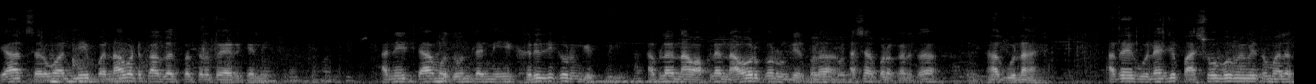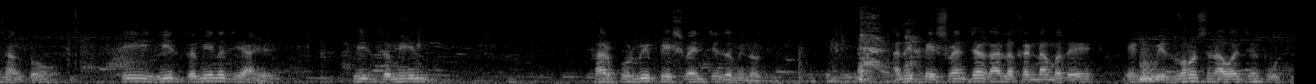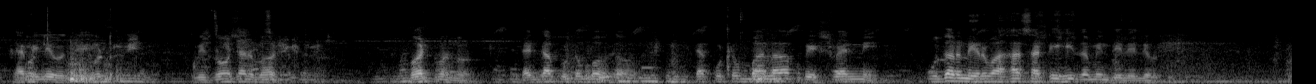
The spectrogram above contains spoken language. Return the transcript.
या सर्वांनी बनावट कागदपत्र तयार केली. आणि त्यामधून त्यांनी ही खरेदी करून घेतली. आपलं नाव आपल्या नावावर करून घेतलं अशा प्रकारचा हा गुन्हा आहे. आता या गुन्ह्याची पार्श्वभूमी मी तुम्हाला सांगतो की ही जमीन जी आहे ही जमीन फार पूर्वी पेशव्यांची जमीन होती. आणि पेशव्यांच्या कालखंडामध्ये एक विध्वंस नावाची फॅमिली होती. विध्वंस आणि भट. भट म्हणून. त्यांचा कुटुंब होतं. त्या कुटुंबाला पेशव्यांनी उदरनिर्वाहासाठी ही जमीन दिलेली होती.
